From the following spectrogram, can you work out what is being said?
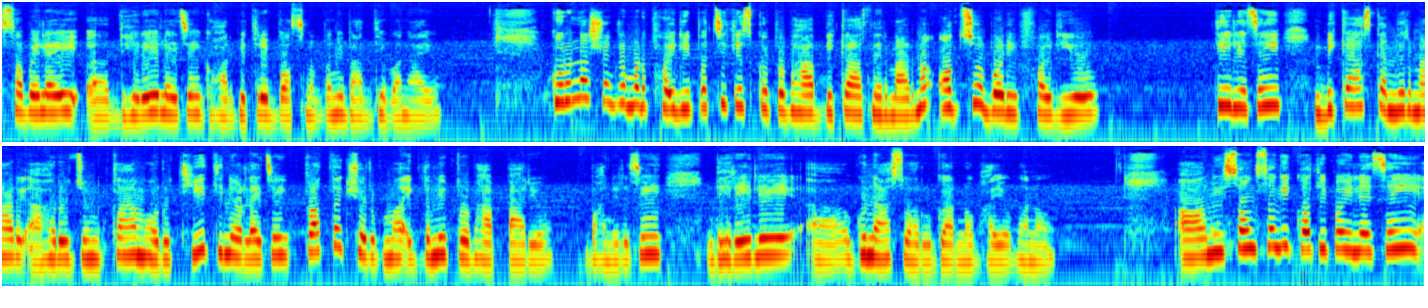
सबैलाई धेरैलाई चाहिँ घरभित्रै बस्न पनि बाध्य बनायो। कोरोना सङ्क्रमण फैलिएपछि त्यसको प्रभाव विकास निर्माणमा अझ बढी फैलियो। त्यसले चाहिँ विकासका निर्माणहरू जुन कामहरू थिए तिनीहरूलाई चाहिँ प्रत्यक्ष रूपमा एकदमै प्रभाव पार्यो भनेर चाहिँ धेरैले गुनासोहरू गर्नुभयो भनौँ। अनि सँगसँगै कतिपयले चाहिँ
